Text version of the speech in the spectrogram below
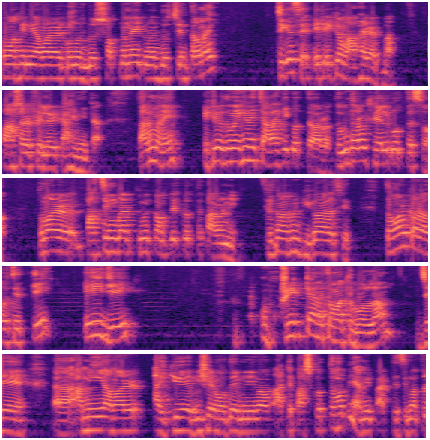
তোমাকে নিয়ে আমার আর কোনো দুঃস্বপ্ন নাই, কোনো দুশ্চিন্তাও নাই। ঠিক আছে, এটা একটু মাথায় রাখবা। পাস আর ফেলের কাহিনীটা। তার মানে একটু তুমি এখানে চালাকি করতে পারো। তুমি ধরো ফেল করতেছো। তোমার পাঁচিং বার তুমি কমপ্লিট করতে পারোনি। তাহলে তোমার এখন কি করা উচিত? তোমার করা উচিত কি? এই যে ট্রিকটা আমি তোমাকে বললাম যে আমি আমার আইকিউ এ বিশের মতো মিনিমাম আটে পাস করতে হবে, আমি পারতেছি মাত্র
